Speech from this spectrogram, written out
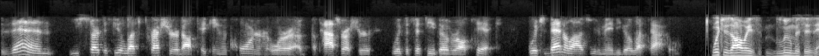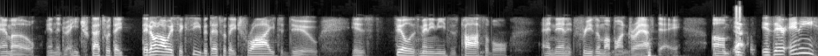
then you start to feel less pressure about picking a corner or a, a pass rusher with the 15th overall pick, which then allows you to maybe go left tackle. which is always Loomis's mo in the draft. That's what they they don't always succeed, but that's what they try to do is fill as many needs as possible, and then it frees them up on draft day. Um, Exactly. is, is there any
